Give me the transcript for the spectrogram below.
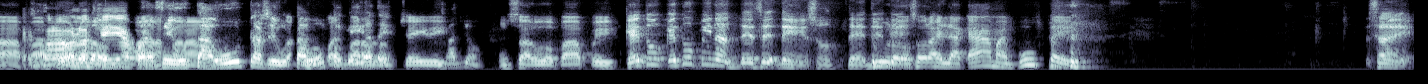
Ah, Los pero- Pero Awards. si gusta, gusta, si Un gusta, saludo gusta, para fíjate. Un saludo, papi. ¿Qué tú, qué tú opinas de, ese, de eso? De, de- Duro de- dos horas en la cama, embuste. ¿sabes?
